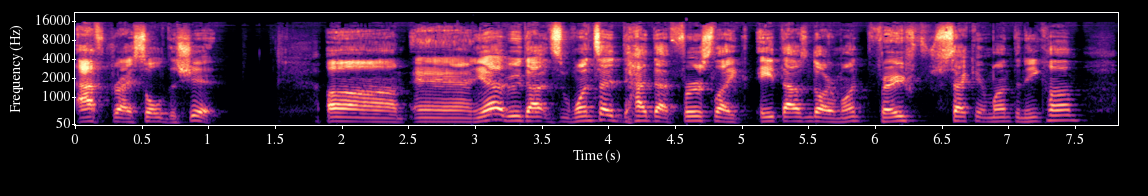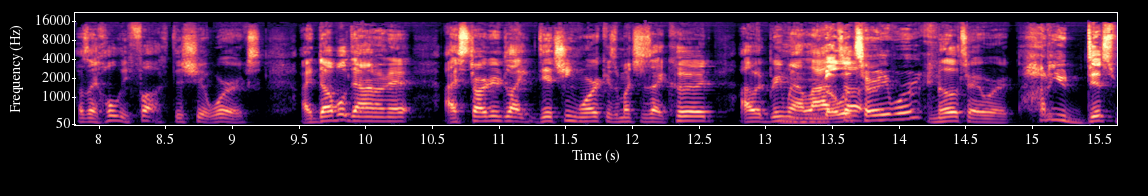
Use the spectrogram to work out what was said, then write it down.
after I sold the shit. Um and yeah, dude, that's once I had that first like eight thousand dollar month, very second month in ecom, I was like, holy fuck, this shit works. I doubled down on it. I started like ditching work as much as I could. I would bring my laptop. Military work? Military work. How do you ditch?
